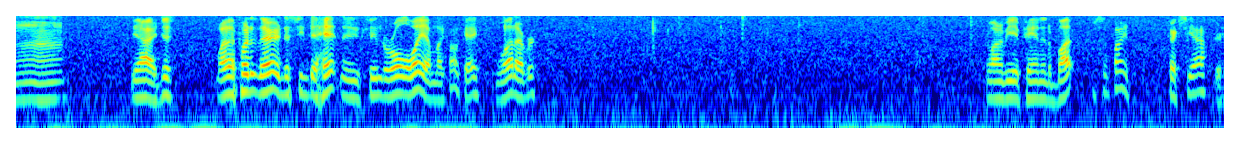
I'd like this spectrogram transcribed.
Mm-hmm. yeah. It just when I put it there, it just seemed to hit and it seemed to roll away. I'm like, okay, whatever. You want to be a pain in the butt? It's fine. Fix you after.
